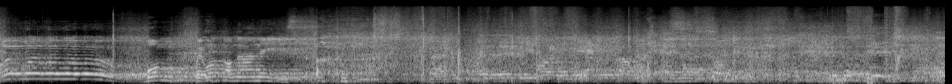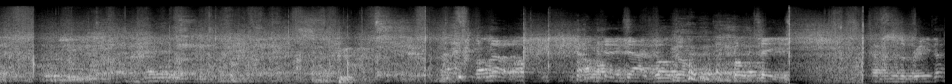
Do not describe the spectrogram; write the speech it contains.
Whoa, whoa, whoa, whoa, whoa. One, we want on our knees. Well done. Okay, guys, well done. Both teams. Have another breather.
